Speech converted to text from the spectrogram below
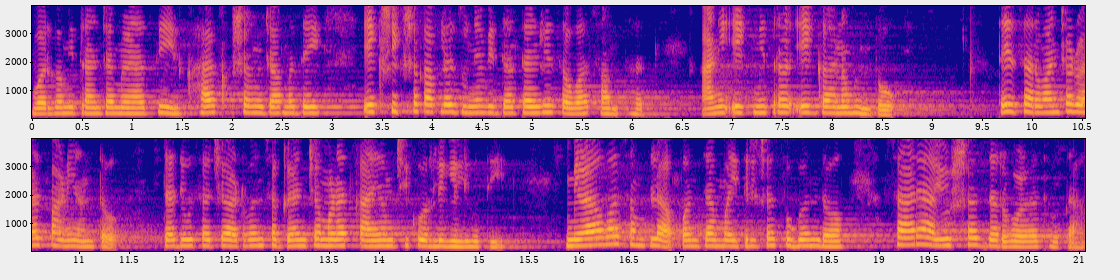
वर्गमित्रांच्या मेळ्यातील खास क्षण ज्यामध्ये एक शिक्षक आपल्या जुन्या विद्यार्थ्यांशी संवाद साधतात आणि एक मित्र एक गाणं म्हणतो. ते सर्वांच्या डोळ्यात पाणी आणतं. त्या दिवसाची आठवण सगळ्यांच्या मनात कायमची कोरली गेली होती. मेळावा संपला पण त्या मैत्रीचा सुगंध साऱ्या आयुष्यात दरवळत होता.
